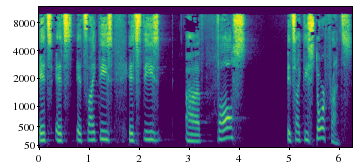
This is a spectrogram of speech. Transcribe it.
It's, it's, it's like these, it's these, uh, false, it's like these storefronts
